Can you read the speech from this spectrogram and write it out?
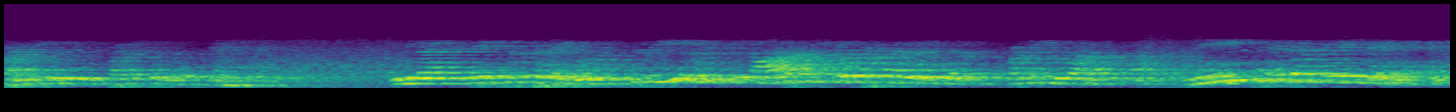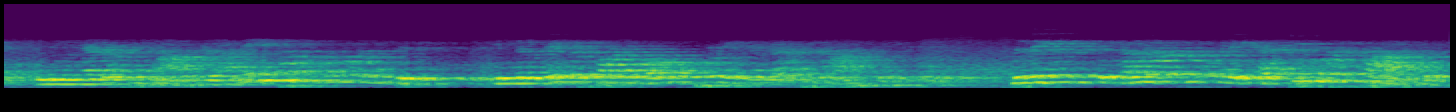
பள்ளிகளில் பயிற்றுவார்கள் இங்கிலாந்து தேசத்தில் ஒரு சிறிய வீட்டில் ஆரம்பிக்கப்பட்ட இந்த பள்ளிகள் நீண்ட இடங்களிலே இதை நடத்தினார்கள். அனைவரும் முன் வந்து இந்த வேத பாட வகுப்பை நடத்தினார்கள். பிள்ளைகளுக்கு நல்லவர்களை கற்றுக் கொடுத்தார்கள்.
